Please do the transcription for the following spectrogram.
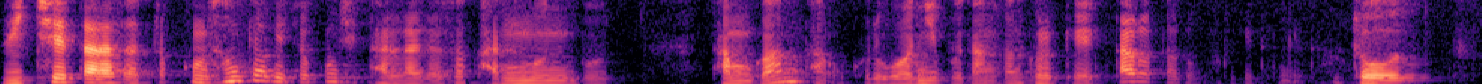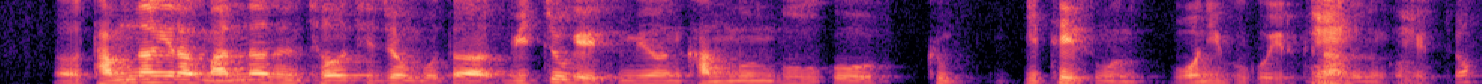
위치에 따라서 조금 성격이 조금씩 달라져서 간문부 담관 가- 그리고 원위부 담관 그렇게 따로따로 부르게 됩니다. 저 어, 담낭이랑 만나는 저 지점보다 위쪽에 있으면 간문부고 그 밑에 있으면 원위부고 이렇게 예, 나누는 예. 거겠죠?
